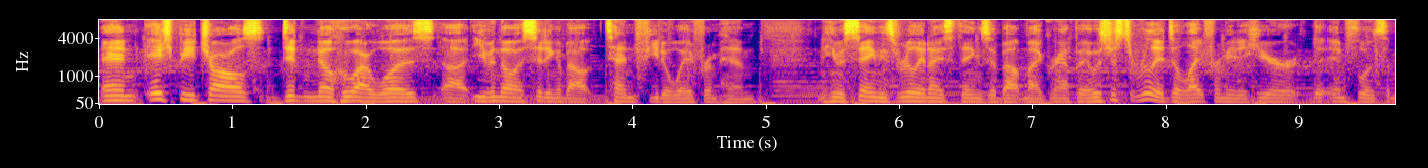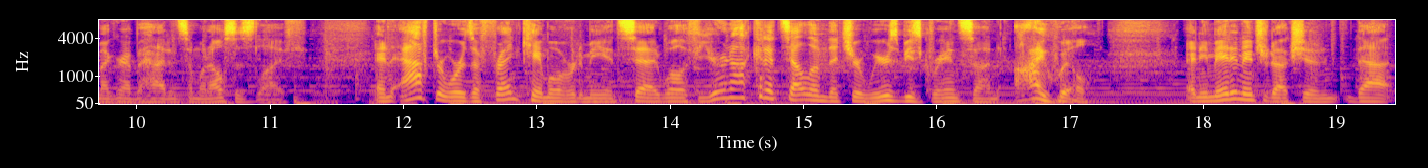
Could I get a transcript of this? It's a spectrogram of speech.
And HB Charles didn't know who I was, uh, even though I was sitting about 10 feet away from him. And he was saying these really nice things about my grandpa. It was just really a delight for me to hear the influence that my grandpa had in someone else's life. And afterwards, a friend came over to me and said, Well, if you're not going to tell him that you're Wiersbe's grandson, I will. And he made an introduction that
